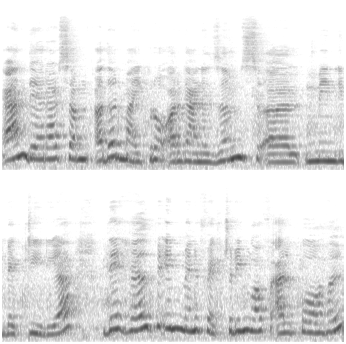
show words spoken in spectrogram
and there are some other microorganisms, uh, mainly bacteria. They help in manufacturing of alcohol,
